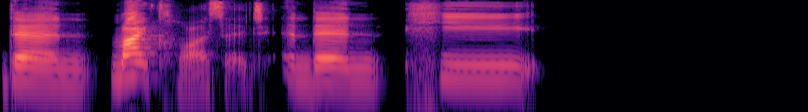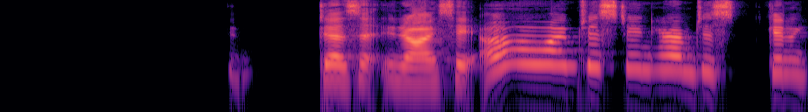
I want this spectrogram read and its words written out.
then my closet and then he doesn't you know i say oh i'm just in here i'm just gonna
